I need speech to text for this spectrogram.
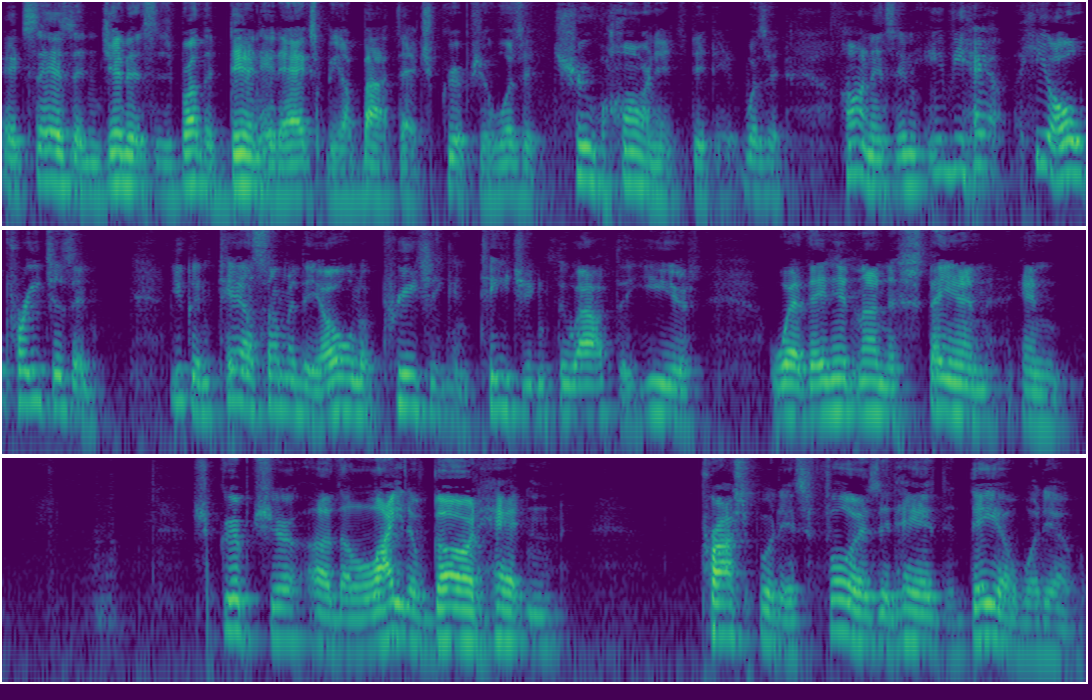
it says in Genesis, Brother Den had asked me about that scripture. Was it true hornets? Did it, was it hornets? And if you have, hear old preachers, and you can tell some of the older preaching and teaching throughout the years where they didn't understand and scripture uh, the light of God hadn't prospered as far as it had today or whatever.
